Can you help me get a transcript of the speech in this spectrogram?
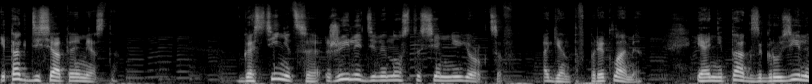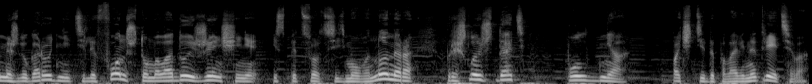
Итак, десятое место – в гостинице жили 97 нью-йоркцев, агентов по рекламе. И они так загрузили междугородний телефон, что молодой женщине из 507 номера пришлось ждать полдня, почти до половины третьего,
